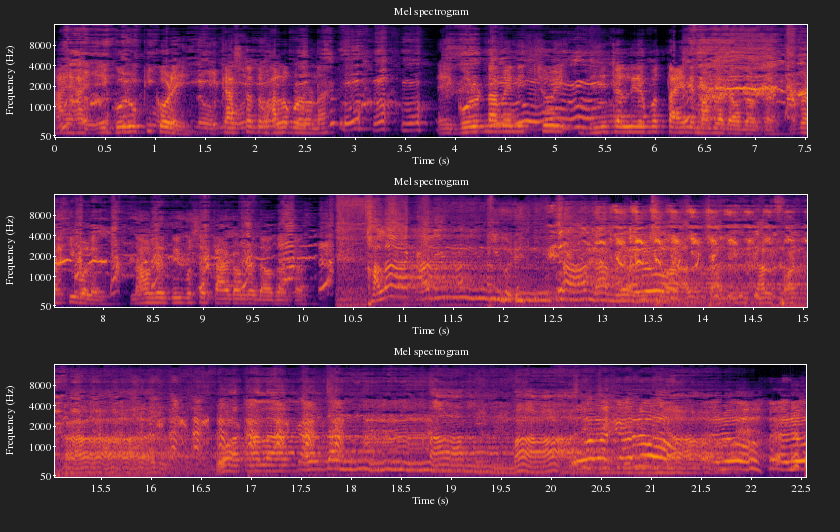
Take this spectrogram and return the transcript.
হাই হাই এই গরু কি করে এই কাজটা তো ভালো করলো না এই গরুর নামে নিশ্চয়ই ডিজিটাল নিরাপত্তা আইনে মামলা দেওয়া দরকার আপনারা কি বলেন না হলে দুই বছর কারাদণ্ড দেওয়া দরকার খালা কালিন জানা কালিন কাল পাখার ওয়া খালা কাল জান্না মিম্মা ওরা কেন হ্যালো হ্যালো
